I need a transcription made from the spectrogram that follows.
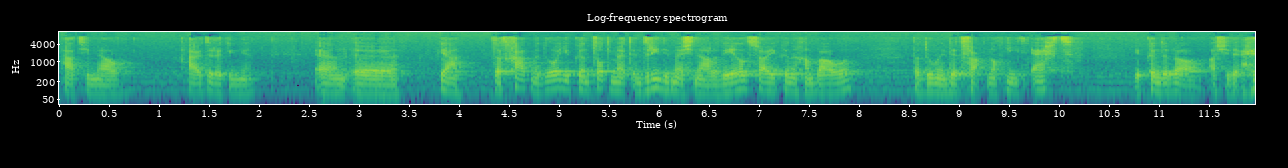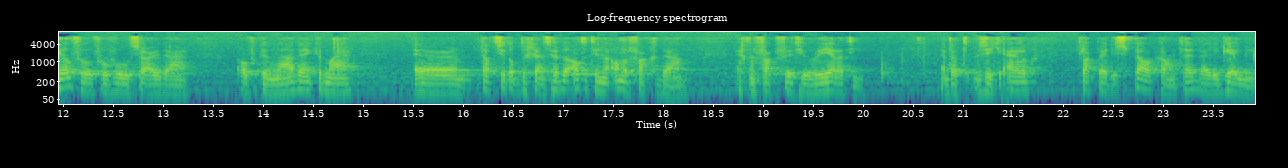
HTML uitdrukkingen. En uh, ja, dat gaat maar door. Je kunt tot en met een driedimensionale wereld zou je kunnen gaan bouwen. Dat doen we in dit vak nog niet echt. Je kunt er wel, als je er heel veel voor voelt, zou je daar over kunnen nadenken. Maar uh, dat zit op de grens. Dat hebben we altijd in een ander vak gedaan. Echt een vak virtual reality. En dat dan zit je eigenlijk vlak bij de spelkant, hè, bij de gaming.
